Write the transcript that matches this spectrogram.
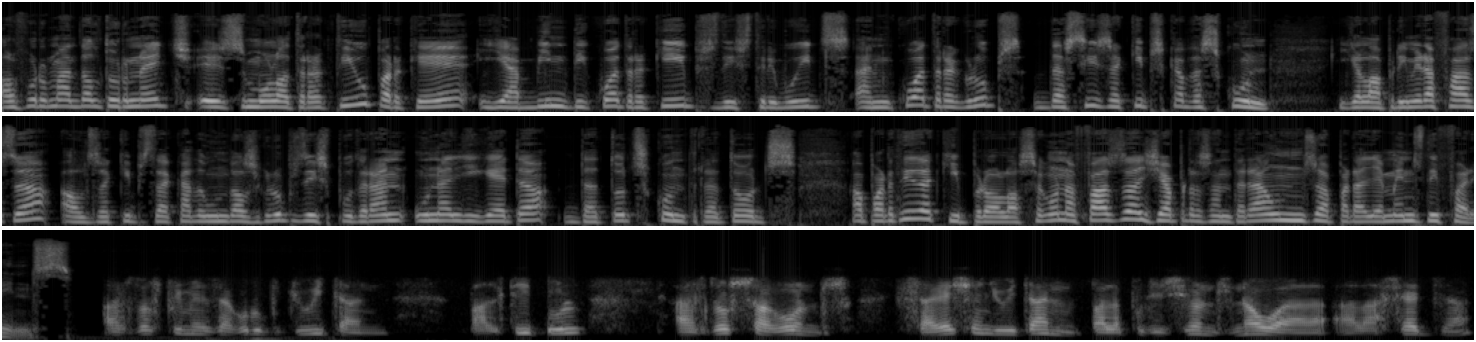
El format del torneig és molt atractiu perquè hi ha 24 equips distribuïts en quatre grups de 6 equips cadascun. I a la primera fase, els equips de cada un dels grups disputaran una lligueta de tots contra tots. A partir d'aquí, però, la segona fase ja presentarà uns aparellaments diferents. Els dos primers de grup lluiten pel títol, els dos segons segueixen lluitant per les posicions 9 a, a la 16,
